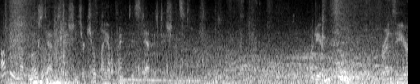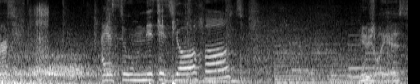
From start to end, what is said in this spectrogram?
Oddly enough, most statisticians are killed by apprentice statisticians. Oh dear. Friends of yours? I assume this is your fault? Usually is.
